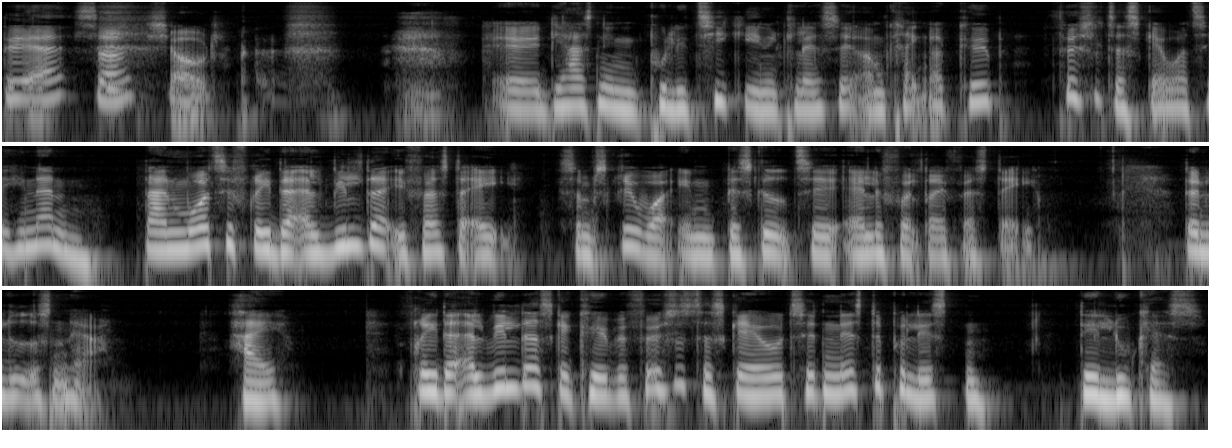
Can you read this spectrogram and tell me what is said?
Det er så sjovt. Øh, de har sådan en politik i en klasse omkring at købe fødselsdagsgaver til hinanden. Der er en mor til Frida Alvilda i første A, som skriver en besked til alle forældre i første A. Den lyder sådan her. Hej. Frida Alvilda skal købe fødselsdagsgave til den næste på listen. Det er Lukas.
